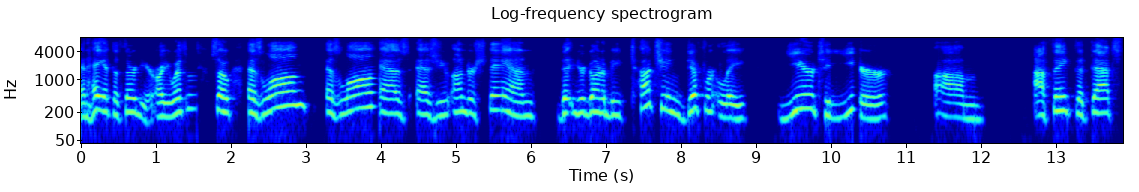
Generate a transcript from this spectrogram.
and hay it the third year. Are you with me? So, as long as long as as you understand that you're going to be touching differently year to year um, i think that that's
